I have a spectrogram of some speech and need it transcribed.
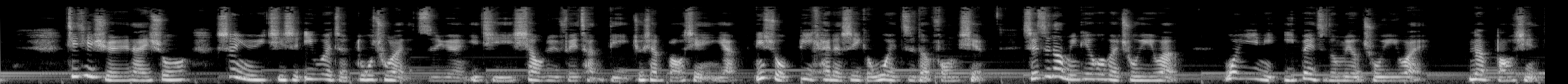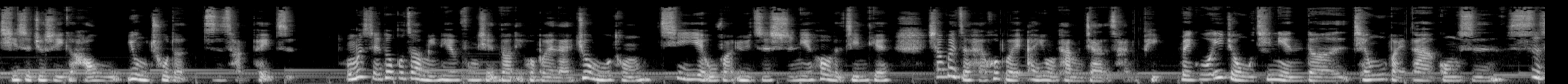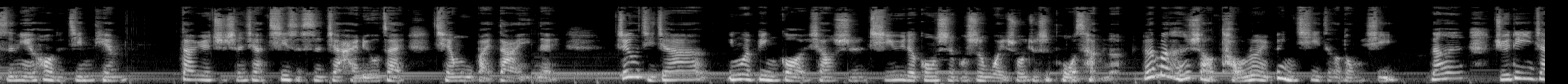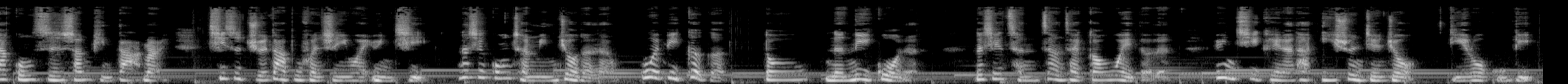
经济学来说，剩余其实意味着多出来的资源以及效率非常低，就像保险一样，你所避开的是一个未知的风险。谁知道明天会不会出意外？万一你一辈子都没有出意外，那保险其实就是一个毫无用处的资产配置。我们谁都不知道明天风险到底会不会来，就如同企业无法预知十年后的今天，消费者还会不会爱用他们家的产品。美国一九五七年的前五百大公司，四十年后的今天，大约只剩下七十四家还留在前五百大以内，只有几家因为并购而消失，其余的公司不是萎缩就是破产了。人们很少讨论运气这个东西。然而，决定一家公司商品大卖，其实绝大部分是因为运气。那些功成名就的人，未必个个都能力过人；那些曾站在高位的人，运气可以让他一瞬间就跌落谷底。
